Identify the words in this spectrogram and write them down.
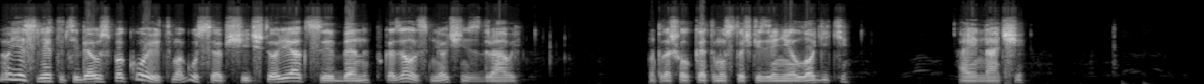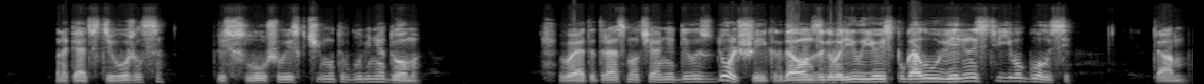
Но если это тебя успокоит, могу сообщить, что реакция Бена показалась мне очень здравой. Он подошел к этому с точки зрения логики, а иначе... Он опять встревожился, прислушиваясь к чему-то в глубине дома. В этот раз молчание длилось дольше, и когда он заговорил, ее испугала уверенность в его голосе. «Там,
